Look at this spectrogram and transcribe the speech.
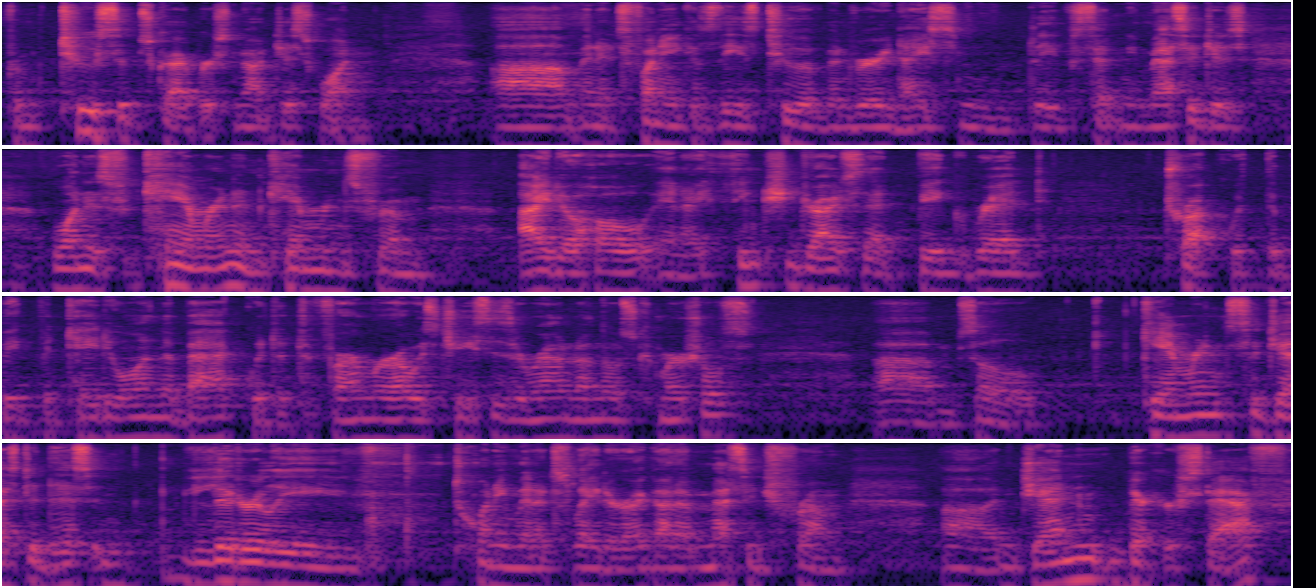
from two subscribers, not just one. Um, and it's funny because these two have been very nice and they've sent me messages. One is Cameron, and Cameron's from Idaho, and I think she drives that big red truck with the big potato on the back with the farmer always chases around on those commercials. Um, so Cameron suggested this and literally 20 minutes later I got a message from uh, Jen Bickerstaff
